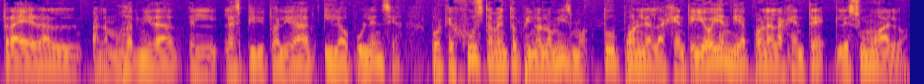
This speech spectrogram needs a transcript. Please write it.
traer al, a la modernidad la espiritualidad y la opulencia, porque justamente opino lo mismo. Tú ponle a la gente, y hoy en día ponle a la gente, le sumo algo,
